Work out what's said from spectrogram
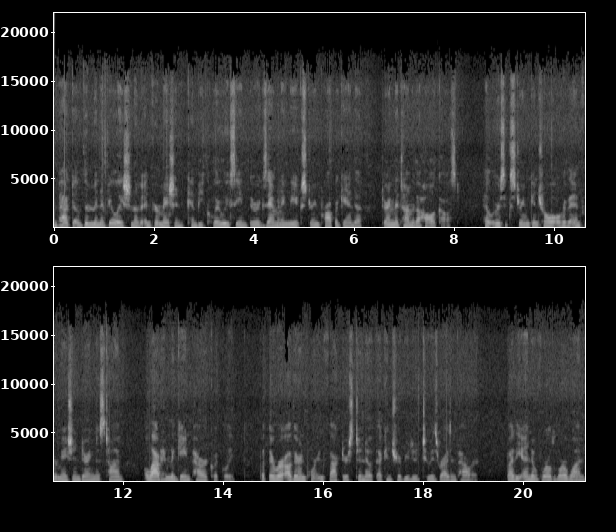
Impact of the manipulation of information can be clearly seen through examining the extreme propaganda during the time of the Holocaust. Hitler's extreme control over the information during this time allowed him to gain power quickly, but there were other important factors to note that contributed to his rise in power. By the end of World War I,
